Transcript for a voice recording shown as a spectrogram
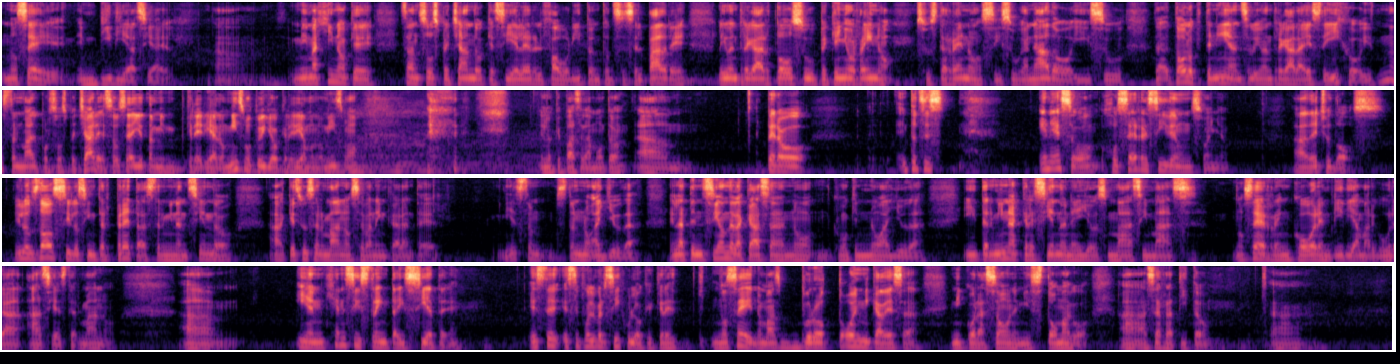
no sé, envidia hacia él. Ah, me imagino que están sospechando que si él era el favorito, entonces el padre le iba a entregar todo su pequeño reino, sus terrenos y su ganado y su, todo lo que tenían se lo iba a entregar a este hijo. Y no es tan mal por sospechar eso. O sea, yo también creería lo mismo, tú y yo creeríamos lo mismo en lo que pasa la moto. pero, entonces, en eso, José recibe un sueño. Ah, de hecho, dos. Y los dos, si los interpretas, terminan siendo ah, que sus hermanos se van a hincar ante él. Y esto, esto no ayuda. En la tensión de la casa no, como que no ayuda. Y termina creciendo en ellos más y más, no sé, rencor, envidia, amargura hacia este hermano. y en Génesis 37, este, este fue el versículo que, no sé, nomás brotó en mi cabeza, en mi corazón, en mi estómago ah, hace ratito. Uh,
